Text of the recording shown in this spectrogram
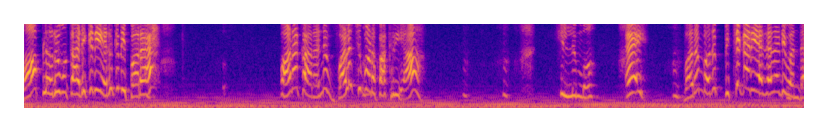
மாப்பிள்ள ரூமுக்கு அடிக்கடி எதுக்கு நீ போற? பணக்காரன்னு வளைச்சு போட பாக்குறியா? இல்லம்மா. ஏய் வரும்போது பிச்சைக்காரியா தானடி வந்த?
